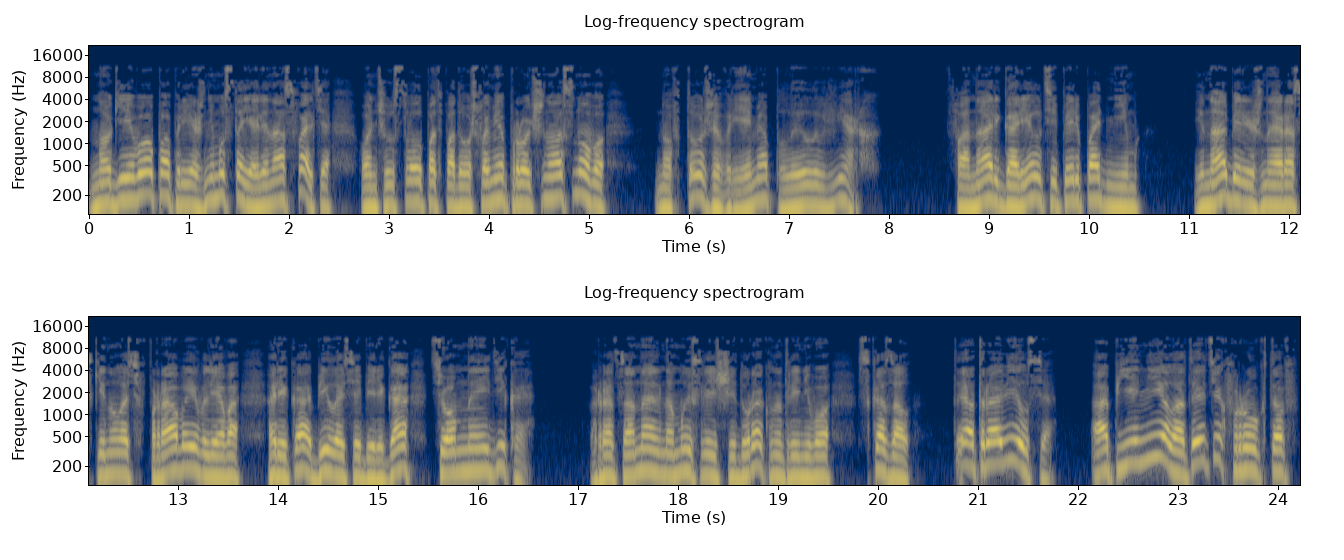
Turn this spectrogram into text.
Ноги его по-прежнему стояли на асфальте, он чувствовал под подошвами прочную основу, но в то же время плыл вверх. Фонарь горел теперь под ним, и набережная раскинулась вправо и влево, а река билась о берега, темная и дикая. Рационально мыслящий дурак внутри него сказал «Ты отравился, опьянел от этих фруктов».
